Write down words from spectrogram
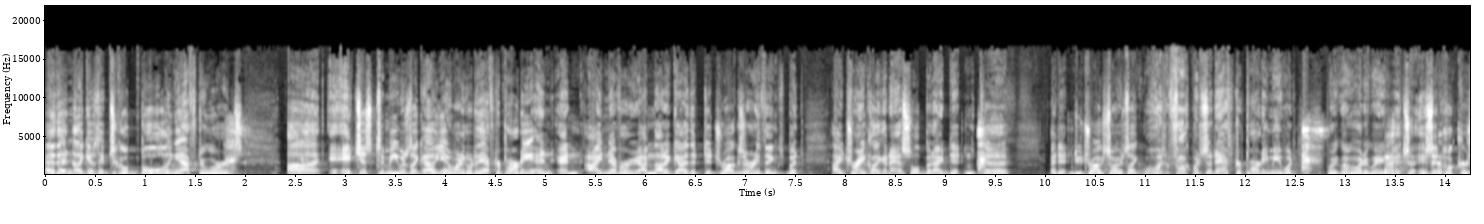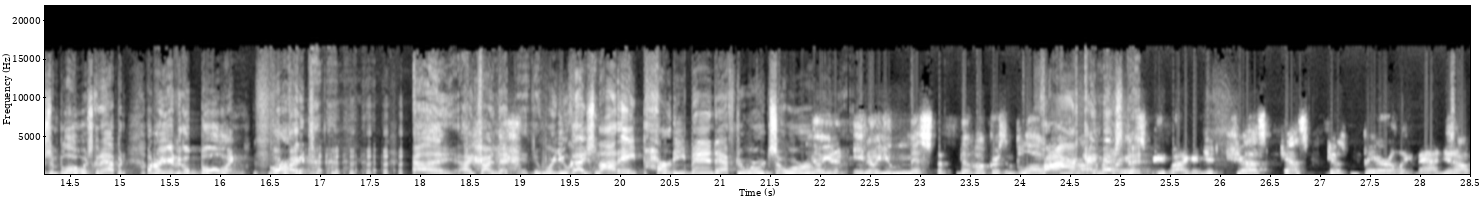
and then, like I said, to go bowling afterwards, uh, it just to me was like, oh yeah, I want to go to the after party. And and I never, I'm not a guy that did drugs or anything, but I drank like an asshole, but I didn't. Uh, I didn't do drugs, so I was like, well, "What the fuck? What's an after party mean? What? What? what, what it's, is it hookers and blow? What's going to happen? Oh no, you're going to go bowling. All right. uh, I find that. Were you guys not a party band afterwards, or no, you know, you know, you missed the, the hookers and blow Fuck, I missed REO it. Speedwagon. You just, just, just barely, man. You know.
